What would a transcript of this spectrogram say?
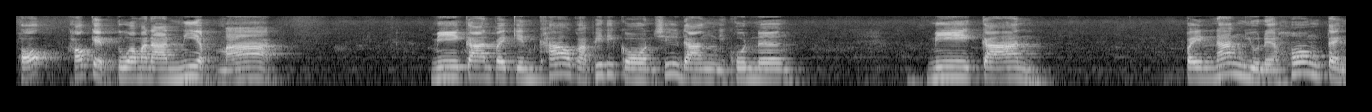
เพราะเขาเก็บตัวมานานเนียบมาก มีการไปกินข้าวกับพิธีกรชื่อดังอีกคนหนึ่ง มีการไปนั่งอยู่ในห้องแต่ง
